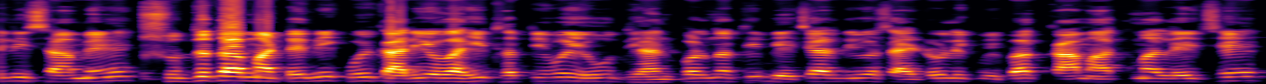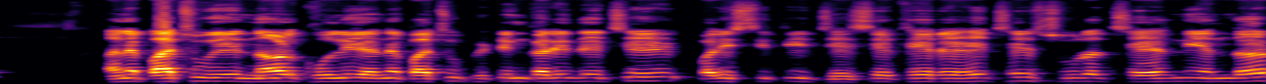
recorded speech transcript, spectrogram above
એની સામે શુદ્ધતા માટેની કોઈ કાર્યવાહી થતી હોય એવું ધ્યાન પણ નથી. બે ચાર દિવસ હાઇડ્રોલિક વિભાગ કામ હાથમાં લે છે અને પાછું એ નળ ખોલી અને પાછું ફિટિંગ કરી દે છે. પરિસ્થિતિ જેસે તે રહે છે. સુરત શહેરની અંદર,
